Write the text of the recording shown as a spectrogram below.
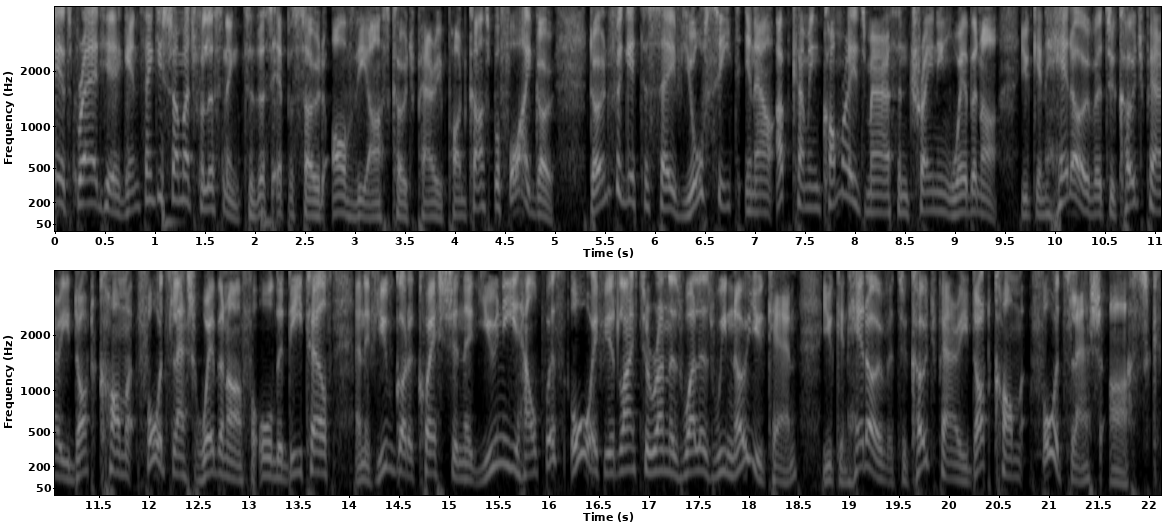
Hey, it's Brad here again. Thank you so much for listening to this episode of the Ask Coach Parry podcast. Before I go, don't forget to save your seat in our upcoming Comrades Marathon training webinar. You can head over to coachparry.com forward slash webinar for all the details. And if you've got a question that you need help with, or if you'd like to run as well as we know you can, you can head over to coachparry.com forward slash ask.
